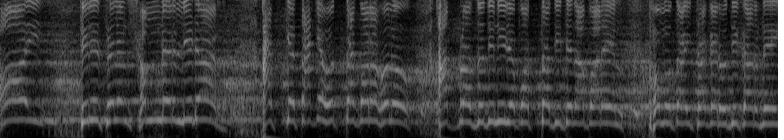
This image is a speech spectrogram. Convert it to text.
ভয় তিনি ছিলেন সামনের লিডার। আজকে তাকে হত্যা করা হলো। আপনারা যদি নিরাপত্তা দিতে না পারেন, ক্ষমতায় থাকার অধিকার নেই।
